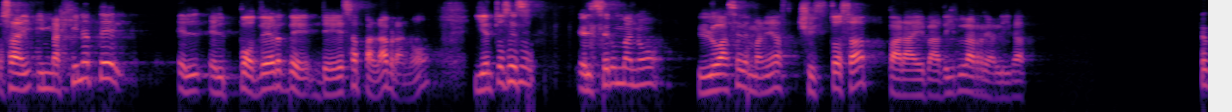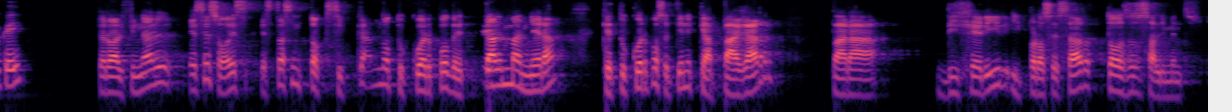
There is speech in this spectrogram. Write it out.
O sea, imagínate el, el poder de, de esa palabra, ¿no? Y entonces el ser humano lo hace de manera chistosa para evadir la realidad. ok, Pero al final es eso, es estás intoxicando tu cuerpo de tal manera que tu cuerpo se tiene que apagar para digerir y procesar todos esos alimentos.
